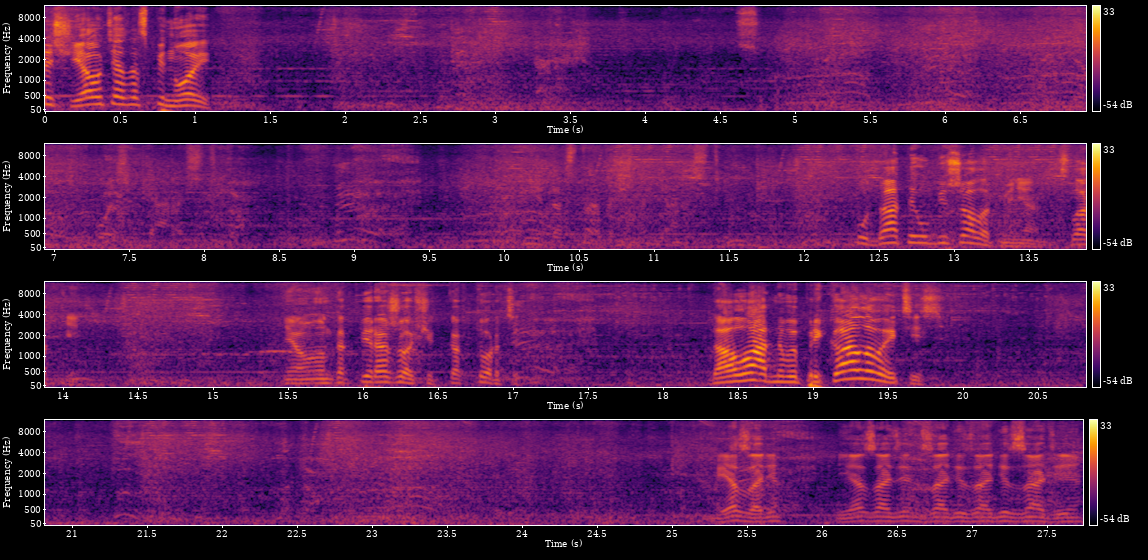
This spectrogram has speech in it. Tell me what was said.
Дружище, я у тебя за спиной. Куда ты убежал от меня, сладкий? Не, он как пирожочек, как тортик. Да ладно, вы прикалываетесь? Я сзади. Я сзади, сзади, сзади, сзади.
